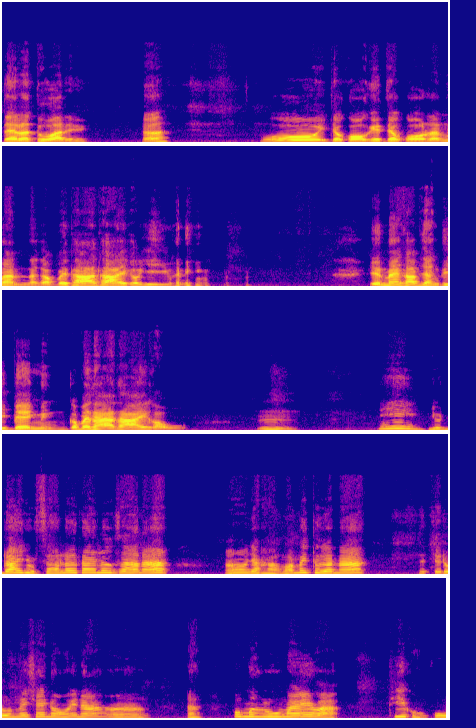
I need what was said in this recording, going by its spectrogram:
แต่ละตัวนี่ฮะโอ้ยเจ้าของคือเจ้าของทั้งนั้นนะครับ ไปท้าทายเขาอีกวันนี้เห็นไหมครับ อย่างที่เพลงหนึ่งก็ไปท้าทายเขาอืม นี่หยุดได้หยุดซะเลิกได้เลิกซะนะเอออย่าหาว่าไม่เตือนนะี๋ยจะโดนไม่ใช่น้อยนะเออนะพวกมึงรู้ไหมว่า ที่ของกู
